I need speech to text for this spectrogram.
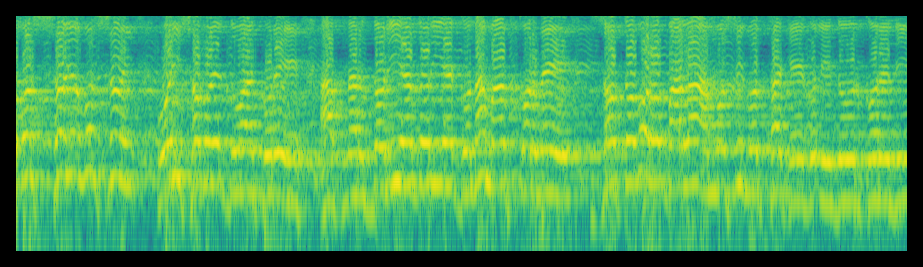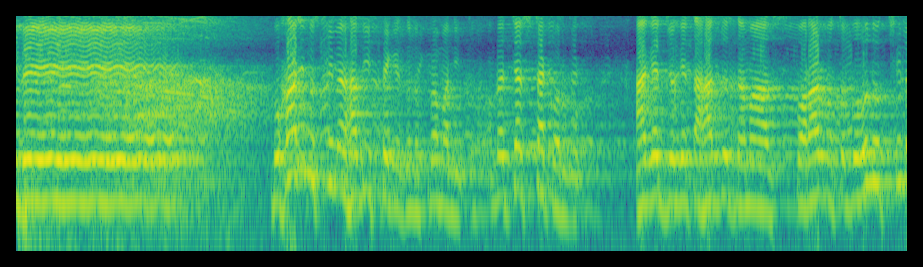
অবশ্যই অবশ্যই ওই সময় দোয়া করে আপনার দরিয়া দরিয়া গোনা মাফ করবে। যত বড় বালা, মুসিবত থাকে এগুলি দূর করে দিবে। বুখারি, মুসলিমের হাদিস থেকে এগুলো প্রমাণিত, আমরা চেষ্টা করব। আগের যুগে তাহাজ্জুদ নামাজ পড়ার মতো বহু লোক ছিল,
